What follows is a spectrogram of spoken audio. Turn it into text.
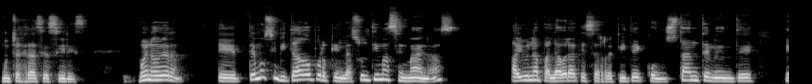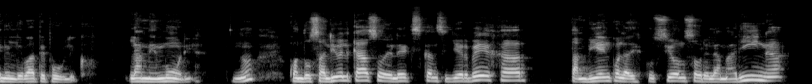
Muchas gracias, Iris. Bueno, a ver, eh, te hemos invitado porque en las últimas semanas hay una palabra que se repite constantemente en el debate público, la memoria. ¿no? Cuando salió el caso del ex canciller Béjar, también con la discusión sobre la Marina,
